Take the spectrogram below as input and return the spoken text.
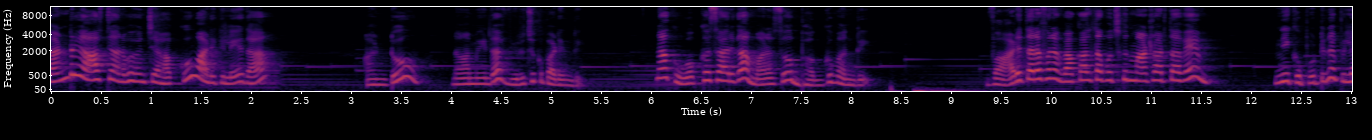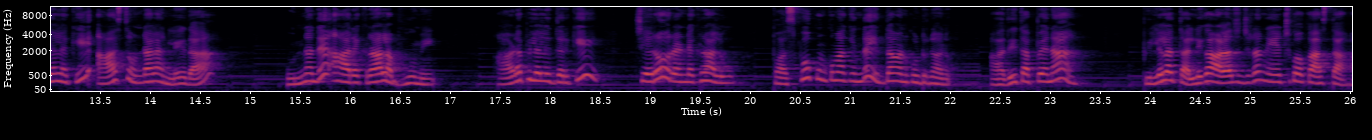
తండ్రి ఆస్తి అనుభవించే హక్కు వాడికి లేదా? అంటూ నా మీద విరుచుకుపడింది. నాకు ఒక్కసారిగా మనసు భగ్గుమంది. వాడి తరఫున వకాలతా పుచ్చుకుని మాట్లాడతావేం? నీకు పుట్టిన పిల్లలకి ఆస్తి ఉండాలని లేదా? ఉన్నదే ఆరెకరాల భూమి. ఆడపిల్లలిద్దరికీ చెరో రెండెకరాలు పసుపు కుంకుమ కింద ఇద్దామనుకుంటున్నాను. అది తప్పేనా? పిల్లల తల్లిగా ఆలోచించడం నేర్చుకో కాస్త.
